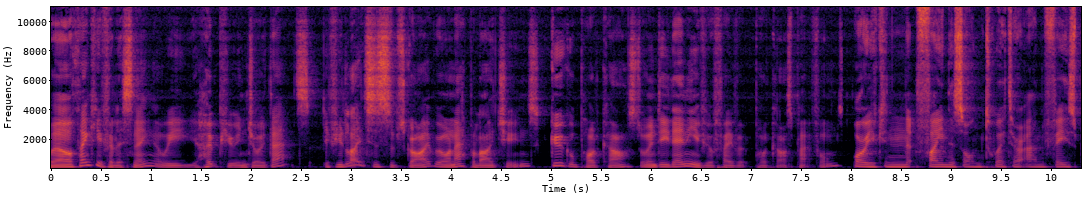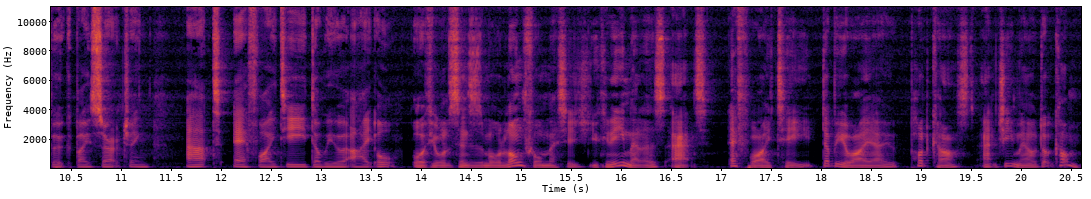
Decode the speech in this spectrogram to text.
Well, thank you for listening. We hope you enjoyed that. If you'd like to subscribe, we're on Apple iTunes, Google Podcast, or indeed any of your favourite podcast platforms. Or you can find us on Twitter and Facebook by searching at FYTWIO. Or if you want to send us a more long form message, you can email us at fytwio podcast at gmail.com.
